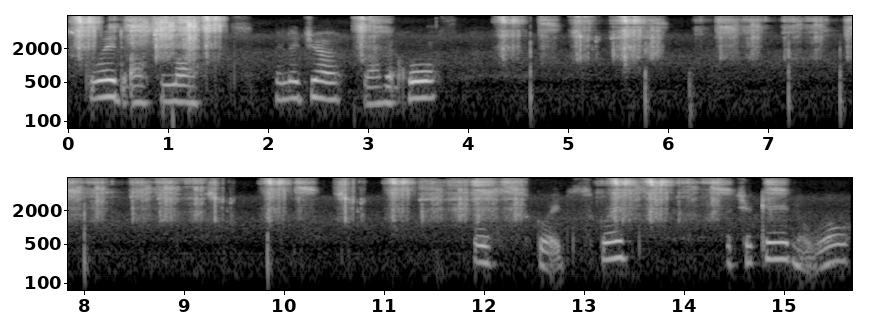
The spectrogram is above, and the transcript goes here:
Squid, ocelot, villager, rabbit, horse. squid. Squid, a chicken, a wolf,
